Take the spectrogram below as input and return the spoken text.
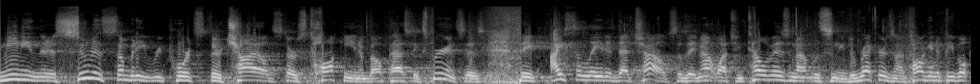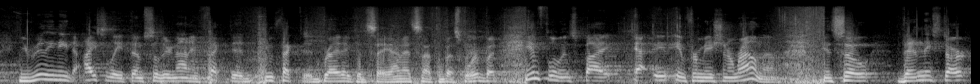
meaning that as soon as somebody reports their child starts talking about past experiences, they've isolated that child. So they're not watching television, not listening to records, not talking to people. You really need to isolate them so they're not infected, infected, right, I could say, and that's not the best word, but influenced by uh, information around them. And so then they start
